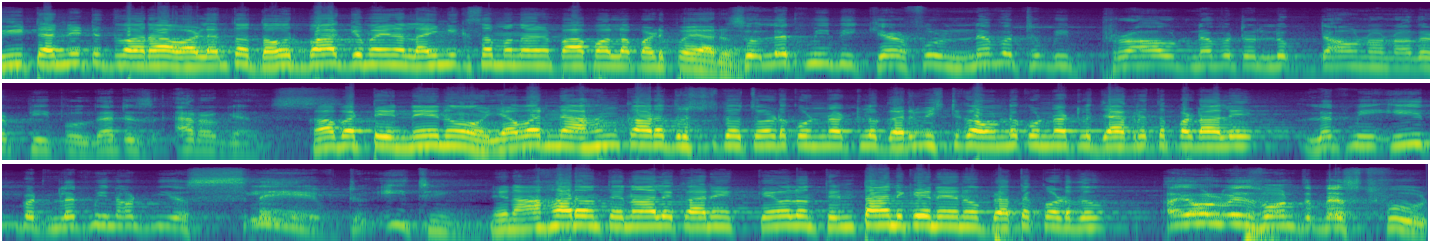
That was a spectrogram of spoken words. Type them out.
వీటన్నిటి ద్వారా వాళ్ళు ఎంతో దౌర్భాగ్యమైన లైంగిక సంబంధమైన పాపాల్లో పడిపోయారు. So let me be careful never to be proud never to look down on other people that is arrogance కాబట్టి నేను ఎవరిని అహంకార దృష్టితో చూడకుండాట్లు గర్విష్టిగా ఉండకున్నట్లు జాగ్రత్త పడాలి. Let me eat but let me not be a slave to eating నేను ఆహారం తినాలి కానీ కేవలం తినడానికే నేను బ్రతకకూడదు I always want the best food.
